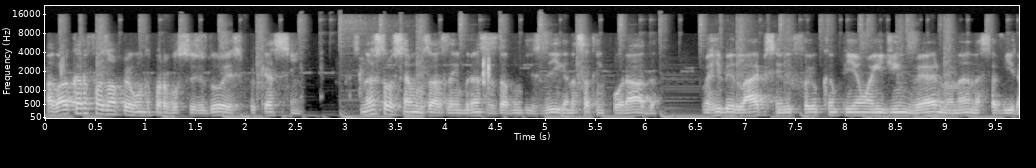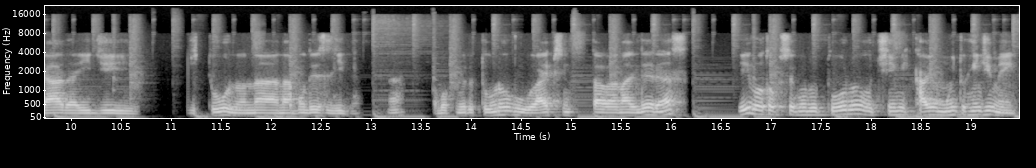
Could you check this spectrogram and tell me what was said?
Agora eu quero fazer uma pergunta para vocês dois, porque assim, se nós trouxemos as lembranças da Bundesliga nessa temporada, o RB Leipzig ele foi o campeão aí de inverno, né, nessa virada aí de, de turno na, na Bundesliga. Né? Acabou o primeiro turno, o Leipzig estava na liderança e voltou para o segundo turno, o time caiu muito rendimento.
